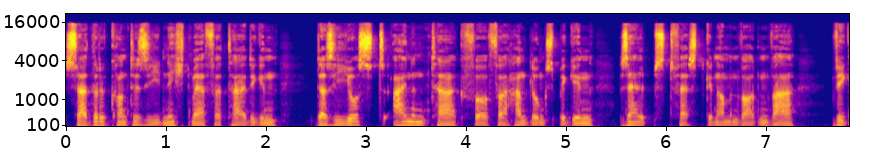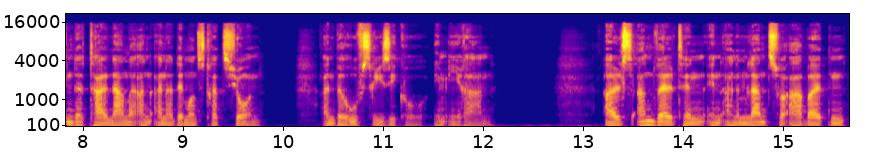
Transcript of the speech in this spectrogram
Sadr konnte sie nicht mehr verteidigen, da sie just einen Tag vor Verhandlungsbeginn selbst festgenommen worden war, wegen der Teilnahme an einer Demonstration, ein Berufsrisiko im Iran. Als Anwältin in einem Land zu arbeiten,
